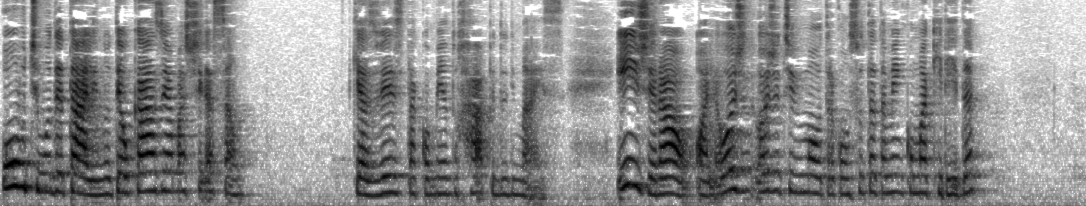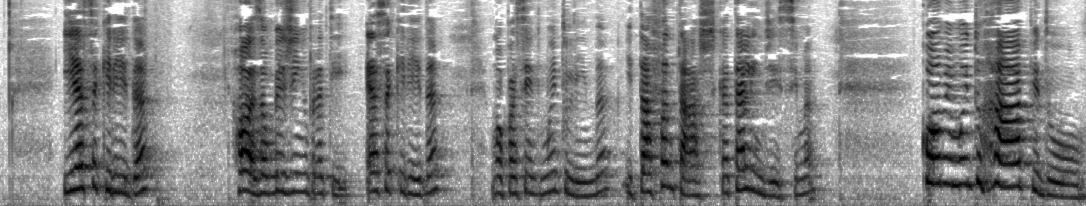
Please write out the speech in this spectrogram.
Último detalhe, no teu caso é a mastigação, que às vezes está comendo rápido demais. Em geral, olha, hoje, hoje eu tive uma outra consulta também com uma querida. E essa querida, Rosa, um beijinho para ti. Essa querida, uma paciente muito linda e tá fantástica, tá lindíssima. Come muito rápido,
